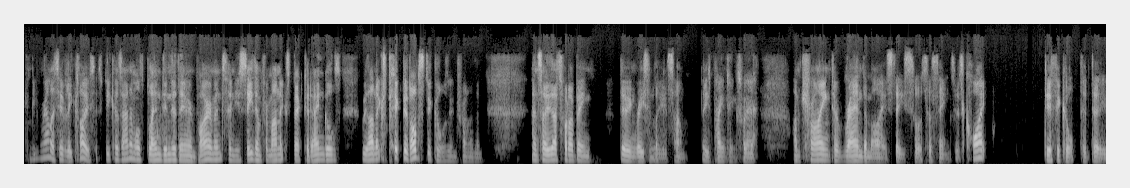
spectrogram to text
It can be relatively close. It's because animals blend into their environments, and you see them from unexpected angles with unexpected obstacles in front of them. And so that's what I've been doing recently. Is um these paintings where I'm trying to randomize these sorts of things. It's quite difficult to do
